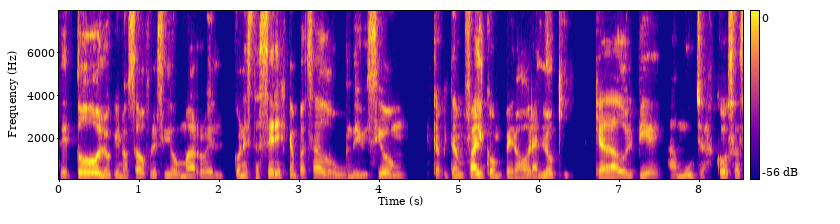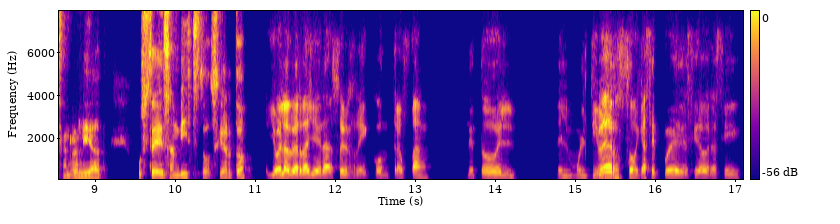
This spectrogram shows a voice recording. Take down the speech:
de todo lo que nos ha ofrecido Marvel. Con estas series que han pasado, División, Capitán Falcon, pero ahora Loki, que ha dado el pie a muchas cosas en realidad. Ustedes han visto, ¿cierto? Yo la verdad, Gerard, soy recontra fan de todo el multiverso, ya se puede decir ahora sí,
